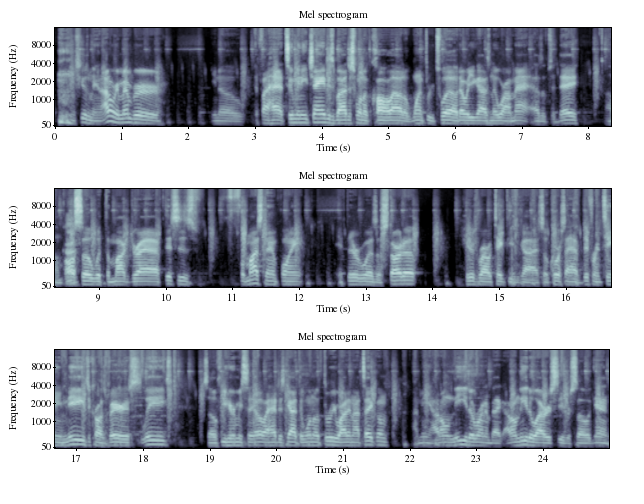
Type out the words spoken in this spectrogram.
Excuse me. And I don't remember, you know, if I had too many changes, but I just want to call out a one through 12. That way you guys know where I'm at as of today. Um, Okay. Also, with the mock draft, this is from my standpoint, if there was a startup, here's where I would take these guys. So, of course, I have different team needs across various leagues. So, if you hear me say, oh, I had this guy at the 103, why didn't I take him? I mean, I don't need a running back, I don't need a wide receiver. So, again,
